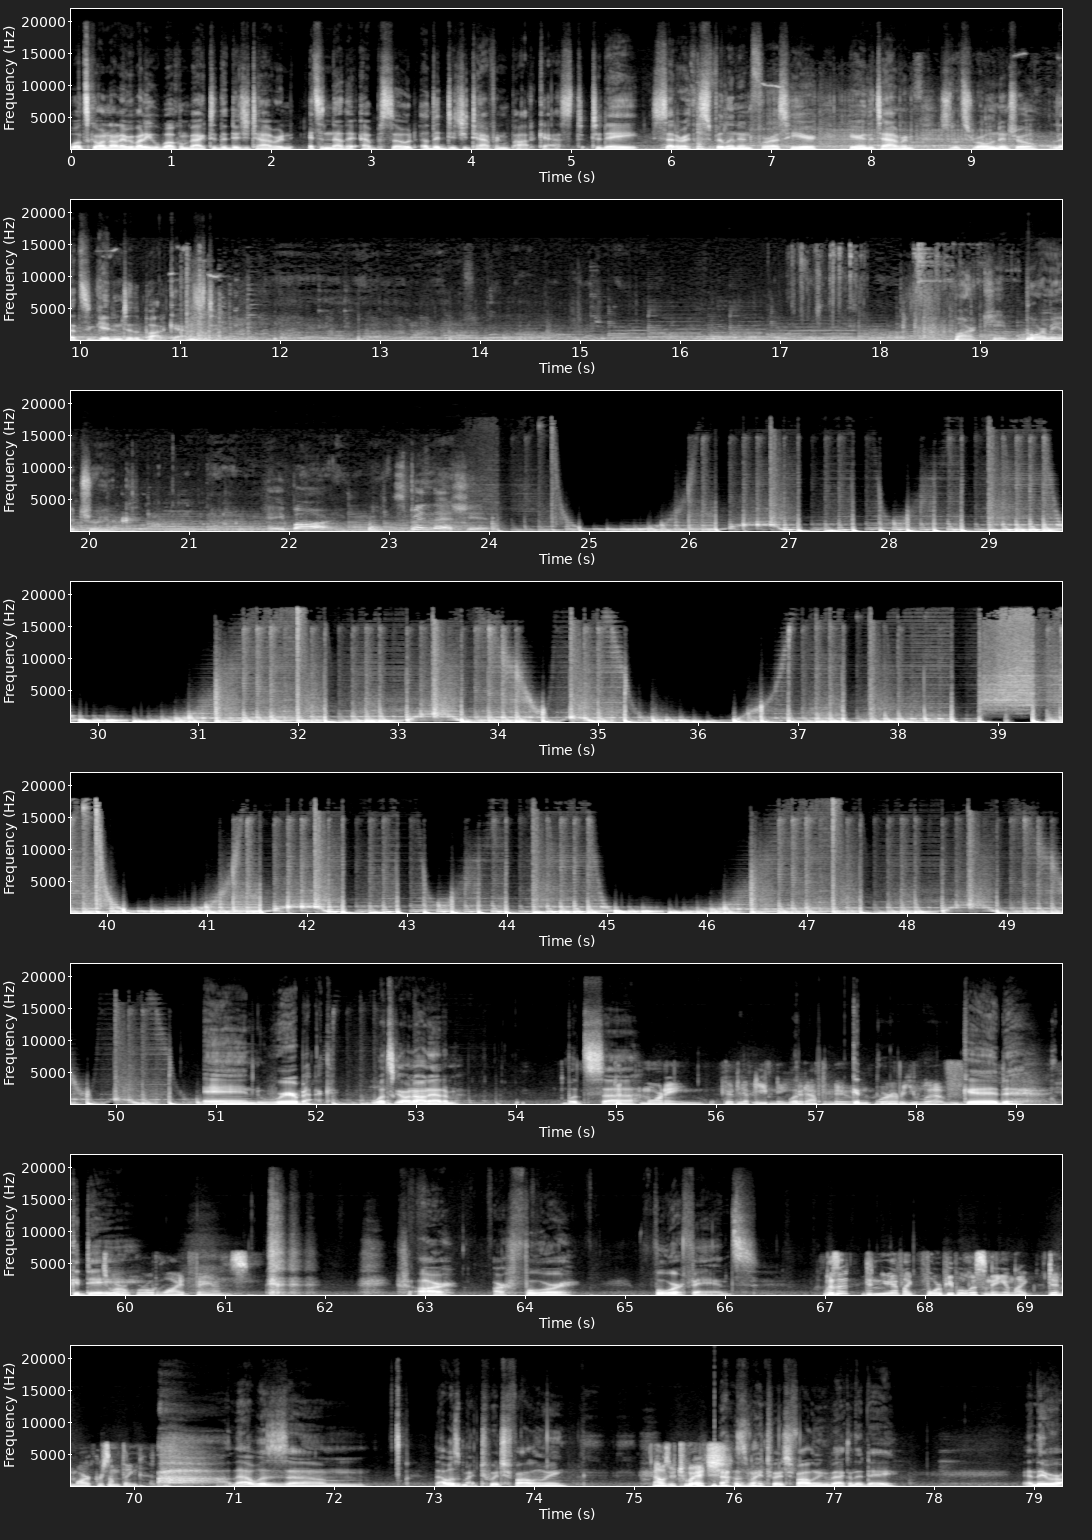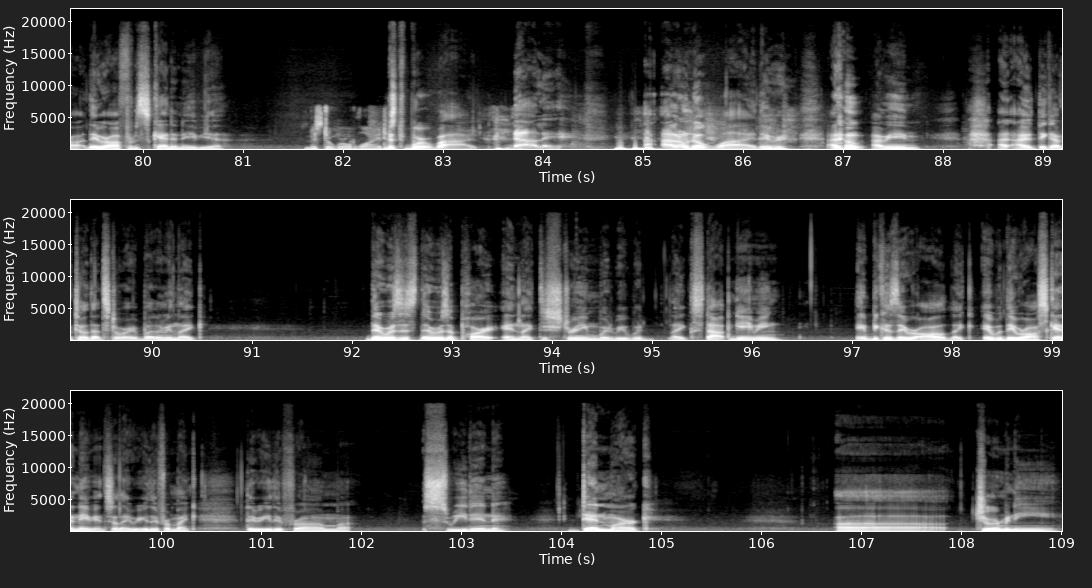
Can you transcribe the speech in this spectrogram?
What's going on, everybody? Welcome back to the Digi Tavern. It's another episode of the Digi Tavern podcast. Today, Seterith is filling in for us here, here in the tavern. So let's roll an intro. Let's get into the podcast. Barkeep, pour me a drink. Hey Bar, spin that shit. We're back. What's going on, Adam? What's uh good morning, good evening, what- good afternoon, good- wherever you live. good good day? To our worldwide fans. our our four four fans. Was it? Didn't you have like four people listening in like Denmark or something? That was um that was my Twitch following. That was your Twitch. That was my Twitch following back in the day. And they were they were all from Scandinavia. Mr. Worldwide. Mr. Worldwide, Dolly. I, don't know why they were. I don't. I mean, I, I think I've told that story, but I mean, like, there was this. There was a part in like the stream where we would like stop gaming, and because they were all like it. They were all Scandinavian, so they were either from like, they were either from Sweden, Denmark, uh, Germany,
